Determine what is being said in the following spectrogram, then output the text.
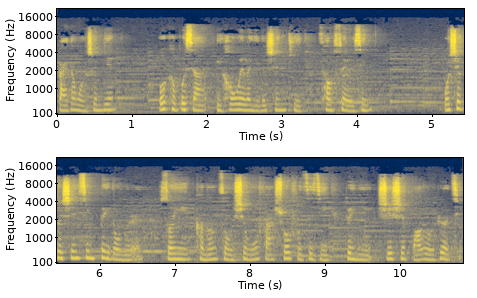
来到我身边，我可不想以后为了你的身体操碎了心。我是个生性被动的人，所以可能总是无法说服自己对你时时保有热情，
